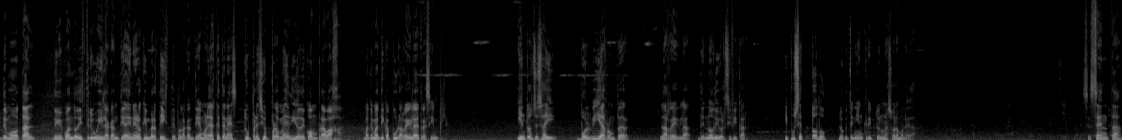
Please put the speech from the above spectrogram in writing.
de modo tal de que cuando distribuís la cantidad de dinero que invertiste por la cantidad de monedas que tenés, tu precio promedio de compra baja. Matemática pura, regla de tres simple. Y entonces ahí volví a romper la regla de no diversificar. Y puse todo lo que tenía en cripto en una sola moneda. 60,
